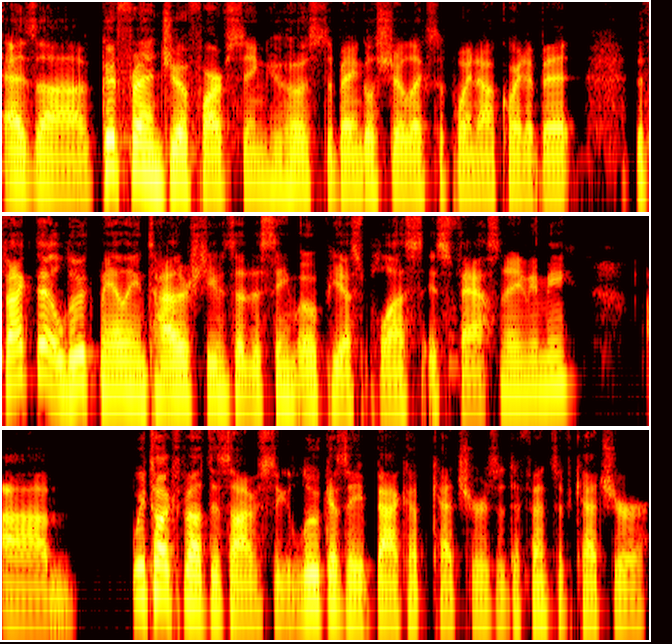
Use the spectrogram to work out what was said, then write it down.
as a good friend Joe Farfsing, who hosts the Bengals show, likes to point out quite a bit, the fact that Luke Maile and Tyler Stevens had the same OPS plus is fascinating to me. Um, we talked about this obviously. Luke as a backup catcher, as a defensive catcher,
